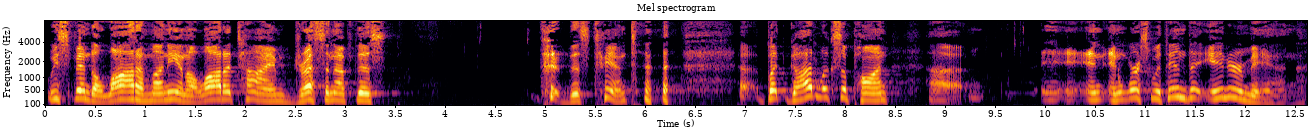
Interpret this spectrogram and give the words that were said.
we spend a lot of money and a lot of time dressing up this, this tent. but God looks upon uh, and, and, works within the inner man.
